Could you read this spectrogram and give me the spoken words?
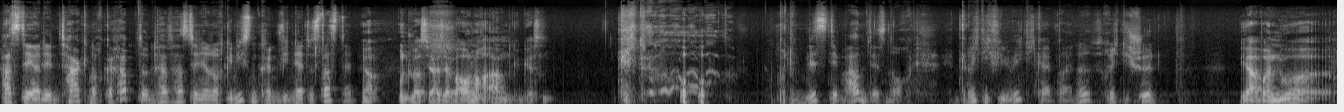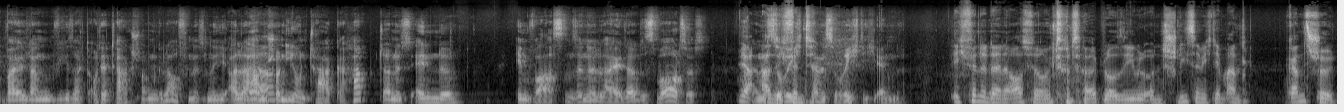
Hast du ja den Tag noch gehabt und hast, hast den ja noch genießen können. Wie nett ist das denn? Ja, und du hast ja selber auch noch Abend gegessen. Genau. Aber du misst dem Abendessen auch richtig viel Wichtigkeit bei, ne? Richtig schön. Ja, aber nur, weil dann, wie gesagt, auch der Tag schon gelaufen ist. Ne? Alle haben schon ihren Tag gehabt, dann ist Ende. Im wahrsten Sinne leider des Wortes. Ja, dann ist also so ich richtig, find- dann ist so richtig Ende. Ich finde deine Ausführungen total plausibel und schließe mich dem an. Ganz schön.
